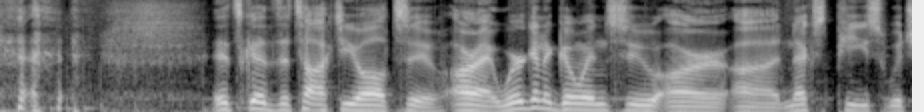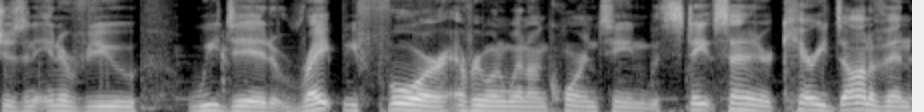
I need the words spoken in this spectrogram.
it's good to talk to you all too. All right, we're gonna go into our uh, next piece, which is an interview we did right before everyone went on quarantine with State Senator Kerry Donovan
